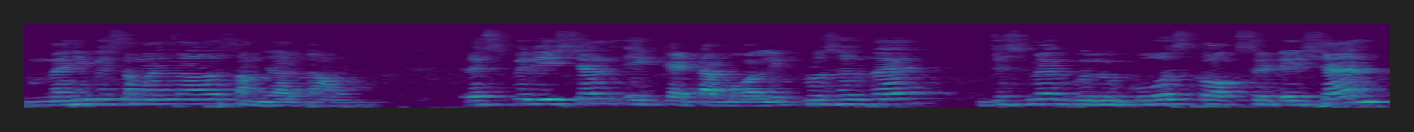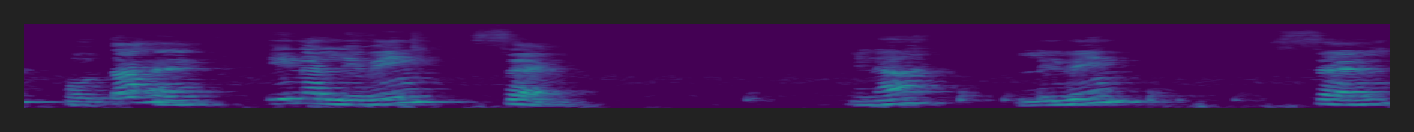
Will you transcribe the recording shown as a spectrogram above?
नहीं भी समझ में आ रहा, समझाता हूँ। रेस्पिरेशन एक कैटाबॉलिक प्रोसेस है, जिसमें ग्लूकोज का ऑक्सीडेशन होता है in a living cell in a living cell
